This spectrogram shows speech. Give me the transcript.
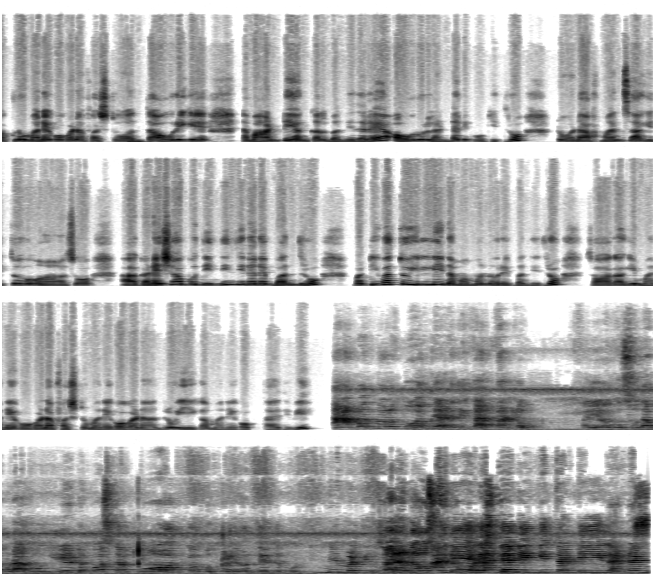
ಮಕ್ಕಳು ಮನೆಗೆ ಹೋಗೋಣ ಫಸ್ಟು ಅಂತ ಅವರಿಗೆ ನಮ್ಮ ಆಂಟಿ ಅಂಕಲ್ ಬಂದಿದ್ದಾರೆ. ಅವರು ಲಂಡನ್ಗೆ ಹೋಗಿದ್ರು. ಟೂ ಆ್ಯಂಡ್ ಹಾಫ್ ಮಂತ್ಸ್ ಆಗಿತ್ತು. ಸೊ ಗಣೇಶ ಹಬ್ಬದ ಹಿಂದಿನ ದಿನನೇ ಬಂದರು. ಬಟ್ ಇವತ್ತು ಇಲ್ಲಿ ನಮ್ಮ ಅಮ್ಮನವ್ರಿಗೆ ಬಂದಿದ್ರು. ಸೊ ಹಾಗಾಗಿ ಮನೆಗೆ ಹೋಗೋಣ ಫಸ್ಟು ಮನೆಗೆ ಹೋಗೋಣ ಅಂದರು. ಈಗ ಮನೆಗೆ ಹೋಗ್ತಾ ಇದ್ದೀವಿ ಅಯ್ಯೋ ಸುಧಾ ಬಿಡೋದು ಈಟಕ್ಕೋಸ್ಕರ ಕೋಂತ ಕುತ್ಕೊಳ್ಳಿ ಅಂತ ಅಂದ ಬಿಟ್ಟು ಇನ್ನೇನ್ ಮಾಡ್ತೀವಿ? ಲಂಡನ್ ಹೆಂಗಿತ್ತಂಟಿ ಲಂಡನ್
